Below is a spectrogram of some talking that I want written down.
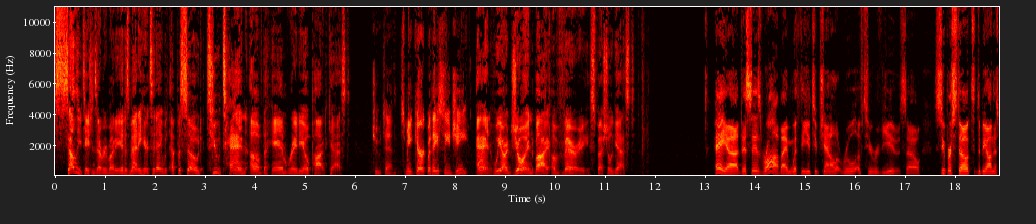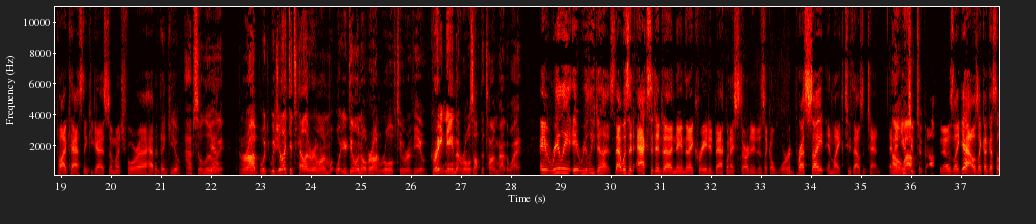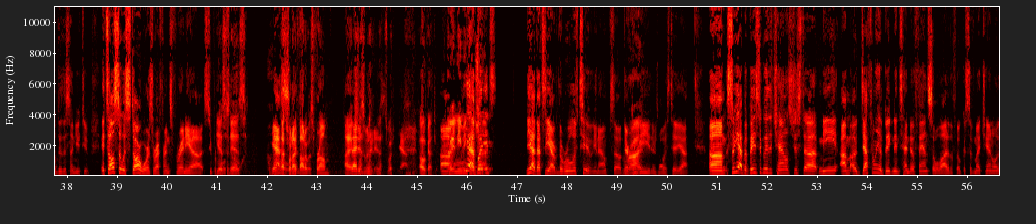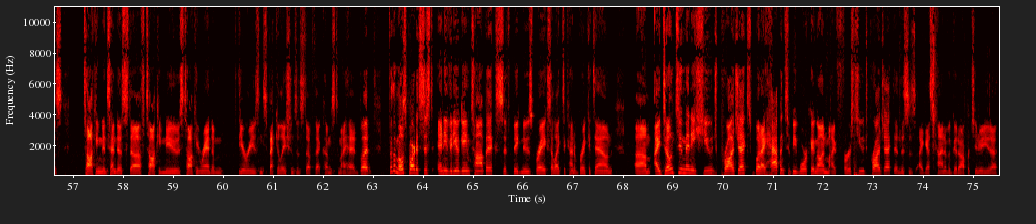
Salutations, everybody. It is Maddie here today with episode 210 of the Ham Radio Podcast. 210. It's me, Carrick, with ACG. And we are joined by a very special guest. Hey, uh, this is Rob. I'm with the YouTube channel Rule of Two Review. So super stoked to be on this podcast. Thank you guys so much for uh, having me. Thank you. Absolutely. Yeah. And Rob, would, would you like to tell everyone what, what you're doing over on Rule of Two Review? Great name that rolls off the tongue, by the way. It really, it really does. That was an accident uh, name that I created back when I started as like a WordPress site in like 2010, and then Oh, YouTube wow. took off, and I was like, yeah, I was like, I guess I'll do this on YouTube. It's also a Star Wars reference for any uh, super. Yes, cool it Star is. Wars. Yeah, That's what I thought it was from. I That actually- is what it is. that's what- Yeah. Oh, gotcha. Uh, I didn't even yeah, catch but that. it's yeah, that's yeah the rule of two, you know. So there Right. can be there's always two, yeah. Um, so yeah, but basically the channel's just uh, me. I'm uh definitely a big Nintendo fan, so a lot of the focus of my channel is talking Nintendo stuff, talking news, talking random theories and speculations and stuff that comes to my head. But for the most part, it's just any video game topics. If big news breaks, I like to kind of break it down. Um, I don't do many huge projects, but I happen to be working on my first huge project, and this is, I guess, kind of a good opportunity to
